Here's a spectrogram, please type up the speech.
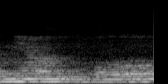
阿弥佛。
